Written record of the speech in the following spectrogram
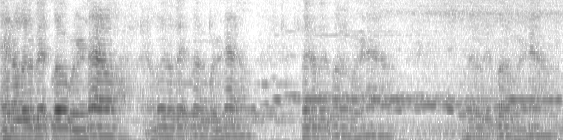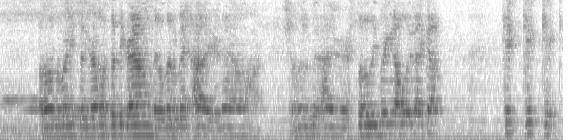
And a little bit lower now. And a little bit lower now. A little bit lower now. A little bit lower now. All the way till you're almost at the ground, then a little bit higher now. A little bit higher. Slowly bring it all the way back up. Kick, kick, kick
